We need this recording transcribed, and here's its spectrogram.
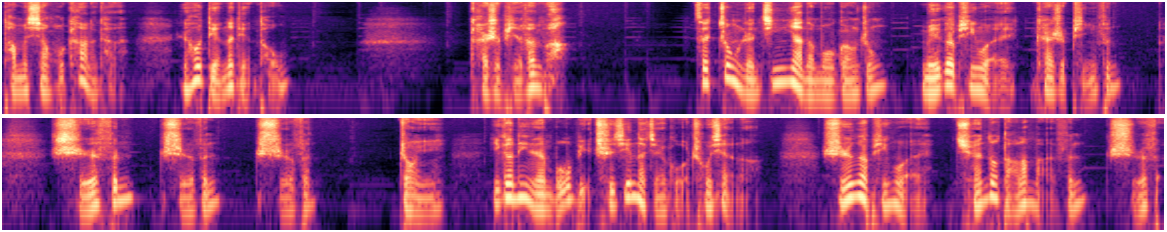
他们相互看了看，然后点了点头。开始评分吧，在众人惊讶的目光中，每个评委开始评分，十分、十分、十分。终于，一个令人无比吃惊的结果出现了：十个评委全都打了满分，十分，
